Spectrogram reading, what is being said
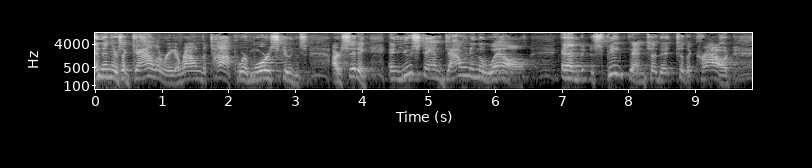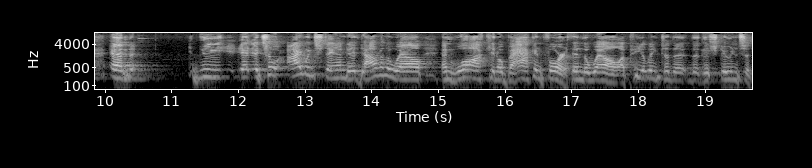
And then there's a gallery around the top where more students are sitting. And you stand down in the well and speak then to the, to the crowd. And the and so I would stand it down in the well and walk, you know, back and forth in the well, appealing to the, the, the students and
